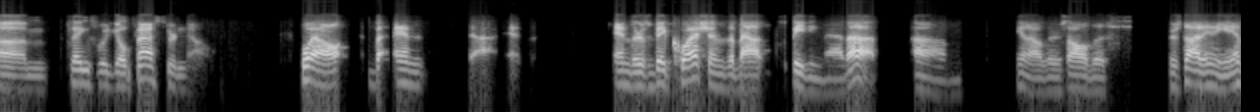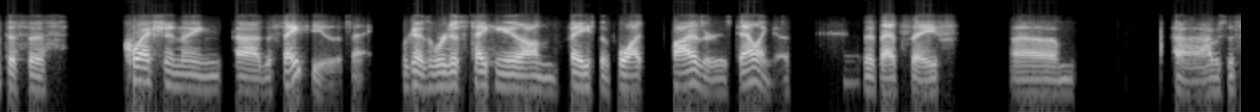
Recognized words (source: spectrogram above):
um, things would go faster now. Well, but and uh, and there's big questions about speeding that up um, you know, there's all this, there's not any emphasis questioning uh, the safety of the thing because we're just taking it on face of what Pfizer is telling us that that's safe. Um, uh, I was just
